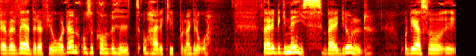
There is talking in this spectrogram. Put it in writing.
över Väderöfjorden och så kommer vi hit och här är klipporna grå. Så här är det gnejsberggrund. Och det är alltså eh,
